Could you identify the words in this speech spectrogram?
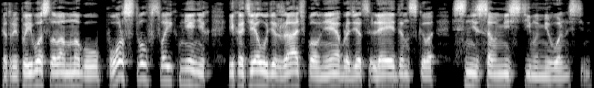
который, по его словам, много упорствовал в своих мнениях и хотел удержать вполне образец Лейденского с несовместимыми вольностями.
